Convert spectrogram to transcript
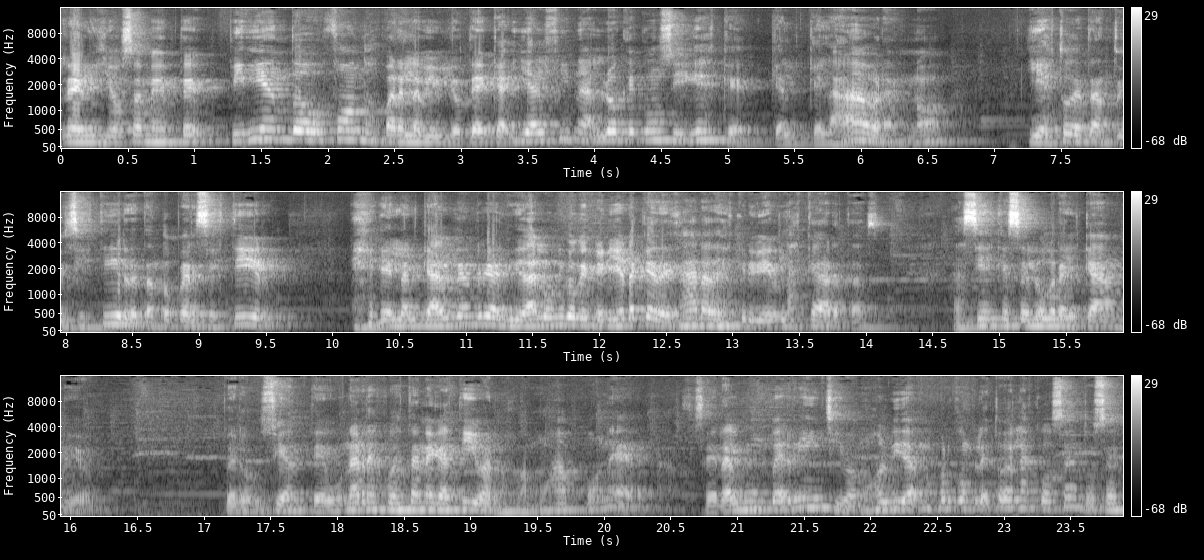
religiosamente, pidiendo fondos para la biblioteca y al final lo que consigue es que, que, que la abran, ¿no? Y esto de tanto insistir, de tanto persistir, el alcalde en realidad lo único que quería era que dejara de escribir las cartas. Así es que se logra el cambio. Pero si ante una respuesta negativa nos vamos a poner a hacer algún berrinche y vamos a olvidarnos por completo de las cosas, entonces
